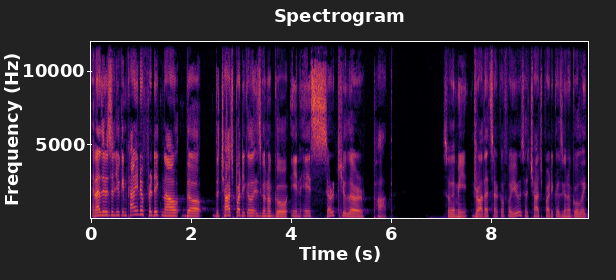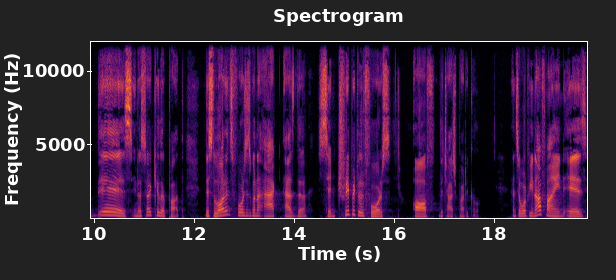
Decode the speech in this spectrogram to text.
And as a result, you can kind of predict now the the charge particle is going to go in a circular path. So let me draw that circle for you. So charge particle is going to go like this in a circular path. This Lorentz force is going to act as the centripetal force of the charged particle. And so what we now find is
